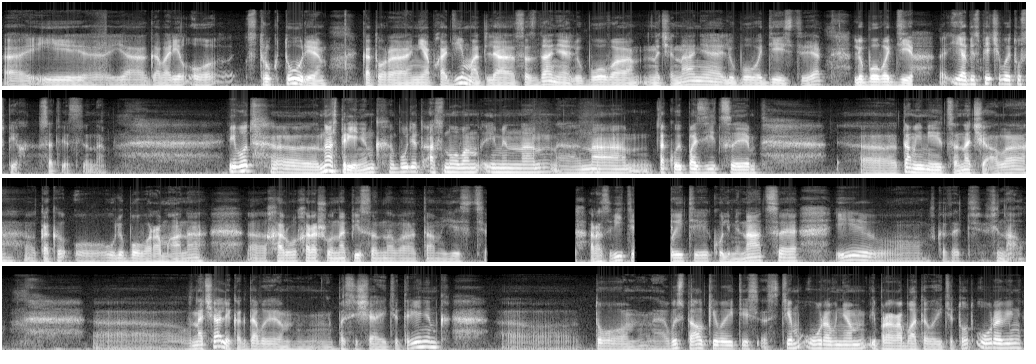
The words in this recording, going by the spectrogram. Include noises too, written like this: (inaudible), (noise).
Э, и я говорил о структуре, которая необходима для создания любого начинания, любого действия, любого дела и обеспечивает успех, соответственно. И вот э, наш тренинг будет основан именно э, на такой позиции. Э, там имеется начало, как у, у любого романа, э, хоро, хорошо написанного. Там есть развитие, выйти, кульминация и, э, сказать, финал. Э, в начале, когда вы посещаете тренинг, то вы сталкиваетесь с тем уровнем и прорабатываете тот уровень,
